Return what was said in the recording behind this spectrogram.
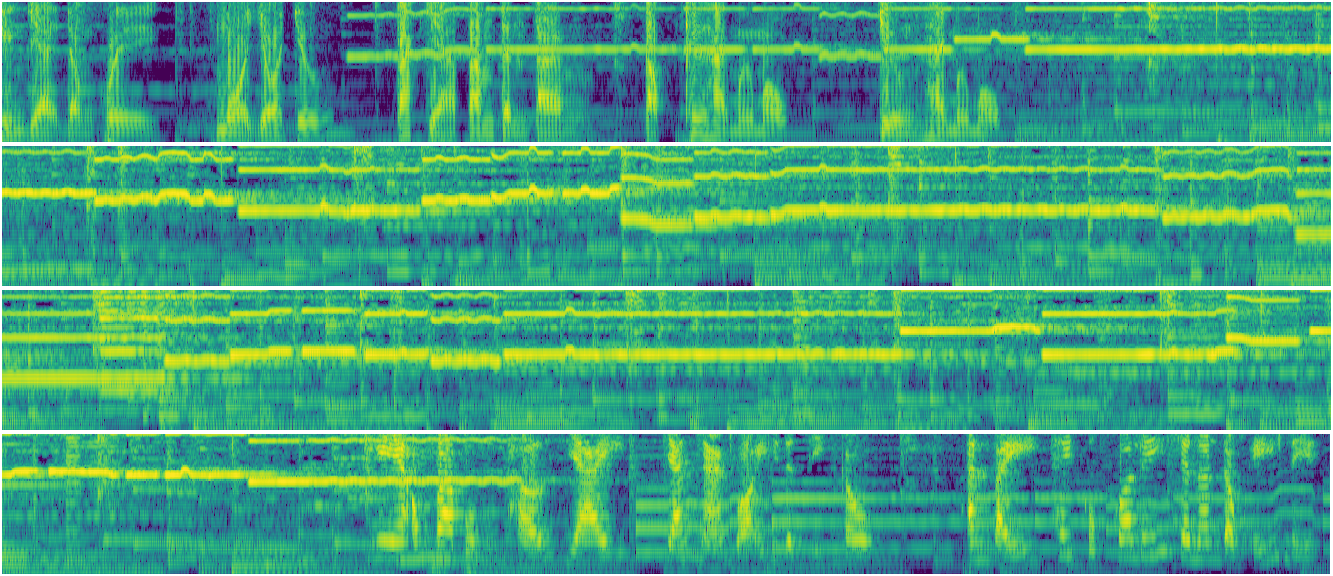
Chuyện dài đồng quê, Mùa gió chướng, Tác giả Tám Tình Tang, Tập thứ 21 Trường 21 thở dài, chán nản bỏ ý định đi câu. Anh Bảy thấy cũng có lý cho nên đồng ý liền.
